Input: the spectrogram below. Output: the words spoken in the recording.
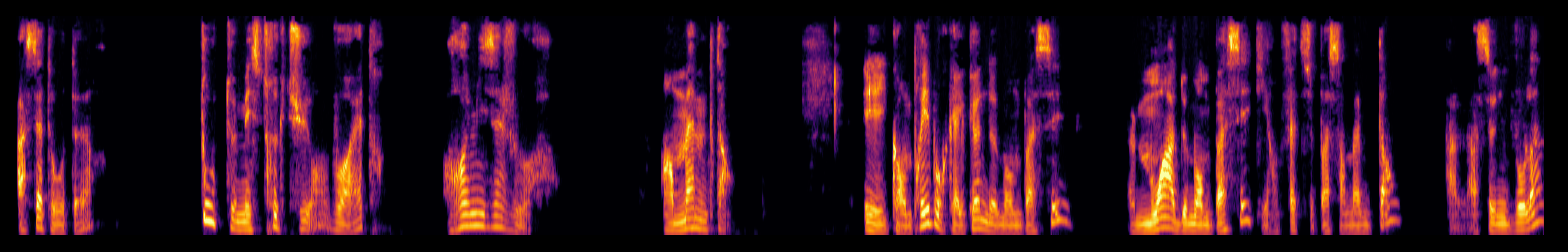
à cette hauteur, toutes mes structures vont être remises à jour. en même temps. Et y compris pour quelqu'un de mon passé, moi de mon passé, qui en fait se passe en même temps, à, ce niveau-là,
